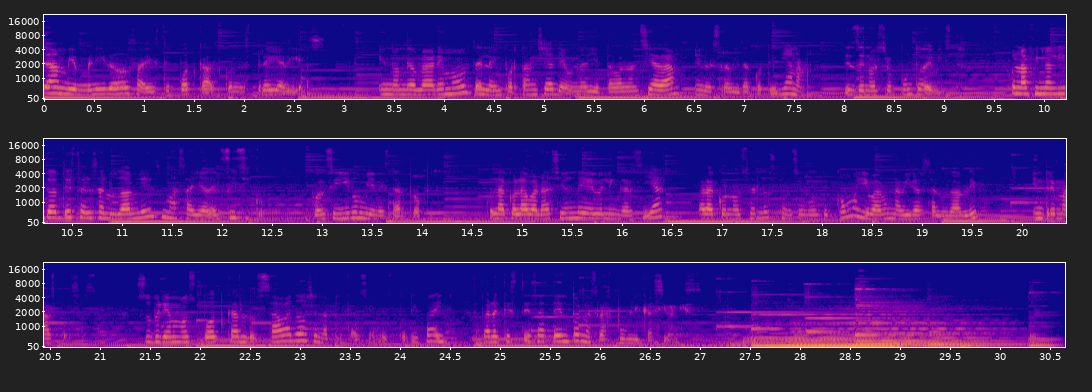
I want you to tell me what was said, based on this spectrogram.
Sean bienvenidos a este podcast con Estrella Díaz, en donde hablaremos de la importancia de una dieta balanceada en nuestra vida cotidiana, desde nuestro punto de vista, con la finalidad de estar saludables más allá del físico, conseguir un bienestar propio, con la colaboración de Evelyn García para conocer los consejos de cómo llevar una vida saludable, entre más cosas. Subiremos podcast los sábados en la aplicación de Spotify para que estés atento a nuestras publicaciones.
